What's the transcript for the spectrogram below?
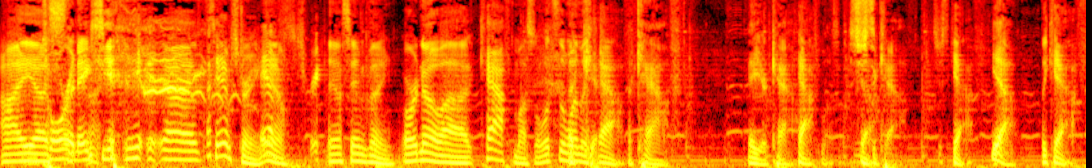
I uh, Tore an s- ACL. uh, it's hamstring. yeah. Yeah, same thing. Or no, uh, calf muscle. What's the one? The ca- calf. A calf. Yeah, your calf. Calf muscle. It's just Yeah. a calf. Just calf. Yeah. The calf.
